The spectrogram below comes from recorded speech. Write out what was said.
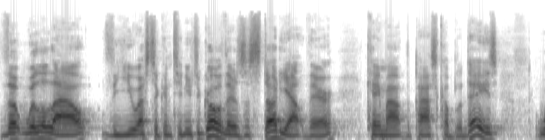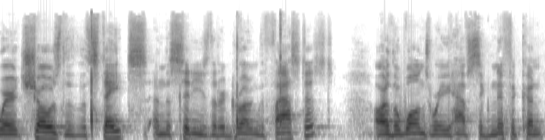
that will allow the U.S. to continue to grow? There's a study out there, came out the past couple of days, where it shows that the states and the cities that are growing the fastest are the ones where you have significant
